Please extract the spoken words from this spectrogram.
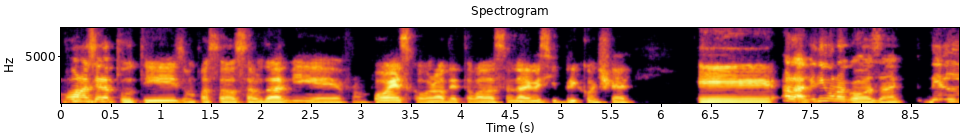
buonasera a tutti, sono passato a salutarvi e fra un po' esco, però ho detto vado a salutare questi bricconcelli. E, allora, vi dico una cosa, nel,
